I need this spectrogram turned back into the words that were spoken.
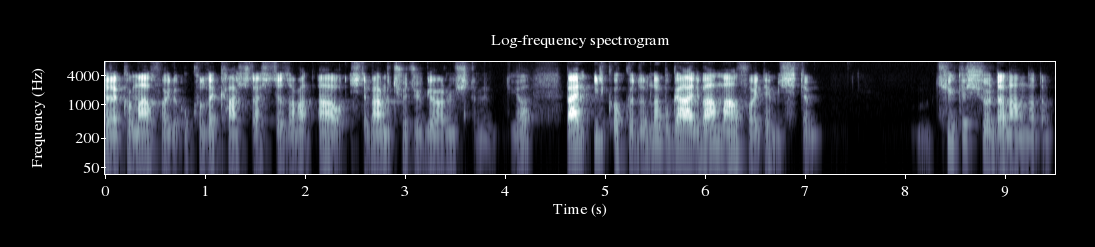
Draco Malfoy ile okulda karşılaştığı zaman aa işte ben bu çocuğu görmüştüm diyor. Ben ilk okuduğumda bu galiba Malfoy demiştim. Çünkü şuradan anladım.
